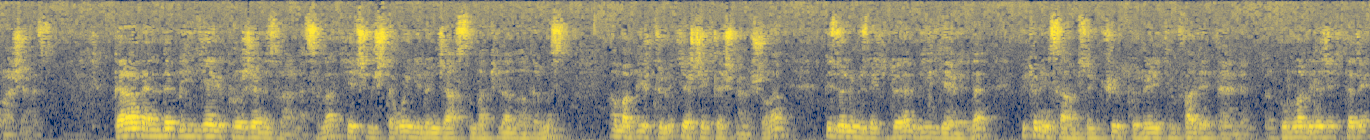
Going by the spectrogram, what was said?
projemiz. Beraberinde bilgi evi projemiz var mesela. Geçmişte 10 yıl önce aslında planladığımız ama bir türlü gerçekleşmemiş olan biz önümüzdeki dönem bilgi evinde bütün insanımızın kültür, eğitim faaliyetlerinin bulunabilecekleri,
